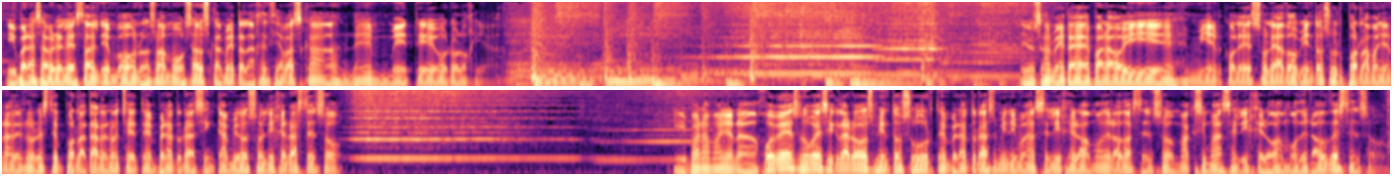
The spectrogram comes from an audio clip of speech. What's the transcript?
Y para saber el estado del tiempo nos vamos a Euskalmet, a la agencia vasca de meteorología. Y Euskalmet para hoy eh, miércoles soleado, viento sur por la mañana, del noreste por la tarde, noche, temperatura sin cambios o ligero ascenso. Y para mañana jueves, nubes y claros, viento sur, temperaturas mínimas en ligero a moderado ascenso, máximas en ligero a moderado descenso.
